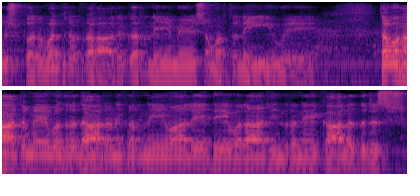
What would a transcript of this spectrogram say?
उस पर वज्र प्रहार करने में समर्थ नहीं हुए। तब हाथ में वज्र धारण करने वाले देवराज इंद्र ने काल दृश्य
